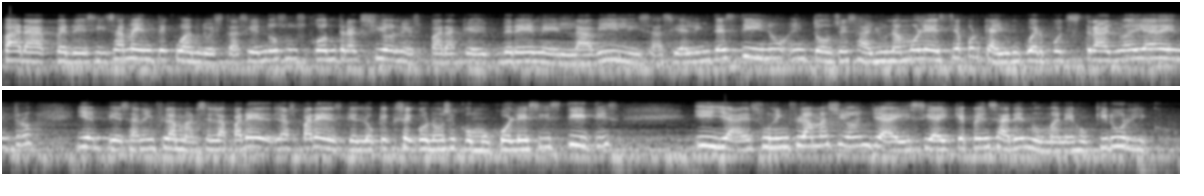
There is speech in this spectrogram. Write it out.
para precisamente cuando está haciendo sus contracciones para que drene la bilis hacia el intestino, entonces hay una molestia porque hay un cuerpo extraño ahí adentro y empiezan a inflamarse las paredes, que es lo que se conoce como colecistitis, y ya es una inflamación, ya ahí sí hay que pensar en un manejo quirúrgico.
